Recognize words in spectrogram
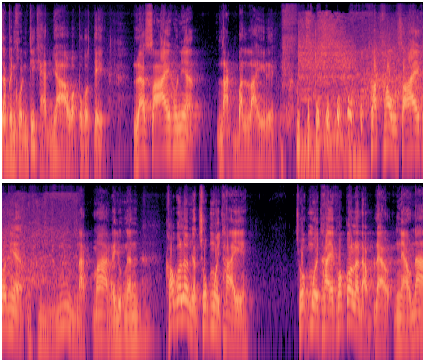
จะเป็นคนที่แขนยาวกว่าปกติ และซ้ายเขาเนี่ยหนักบันไลเลย ถ้าเข้าซ้ายเขาเนี่ยอื้อหือหนักมากในยุคนั้น เขาก็เริ่มจากชกมวยไทย ชกมวยไทยเขาก็ระดับแนวแนวหน้า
